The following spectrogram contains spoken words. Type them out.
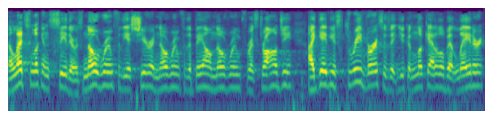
Now let's look and see. There was no room for the Asherah, no room for the Baal, no room for astrology. I gave you three verses that you can look at a little bit later.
